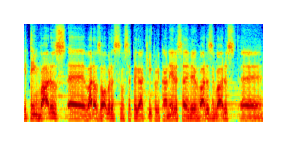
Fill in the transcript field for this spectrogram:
E tem vários, é, várias obras, se você pegar aqui e clicar nele, você vai ver vários e vários. É,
